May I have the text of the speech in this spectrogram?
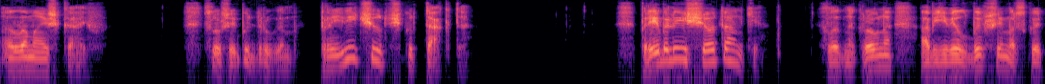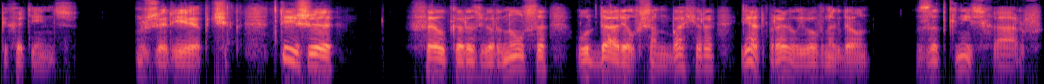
ломаешь кайф. Слушай, будь другом, прояви чуточку так-то. Прибыли еще танки, — хладнокровно объявил бывший морской пехотинец. Жеребчик, ты же... Фелка развернулся, ударил Шанбахера и отправил его в нокдаун. — Заткнись, Харф! —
